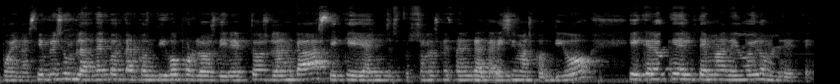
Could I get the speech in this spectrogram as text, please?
Bueno, siempre es un placer contar contigo por los directos, Blanca. Sé que hay muchas personas que están encantadísimas contigo y creo que el tema de hoy lo merece.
